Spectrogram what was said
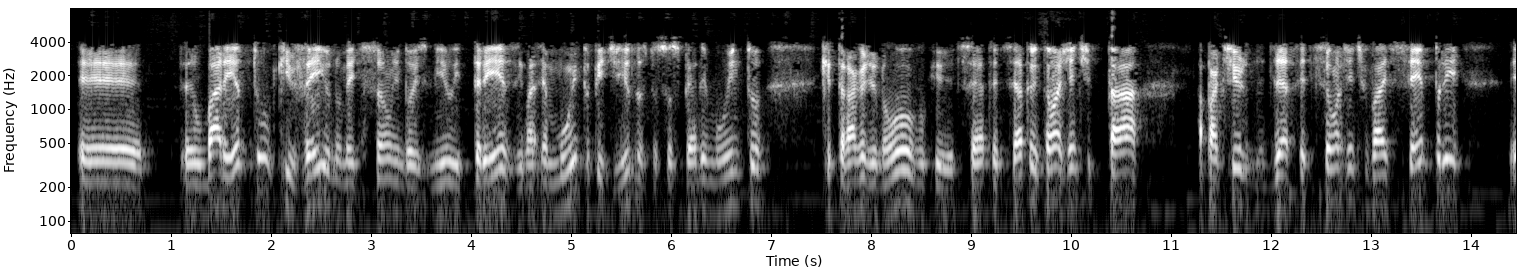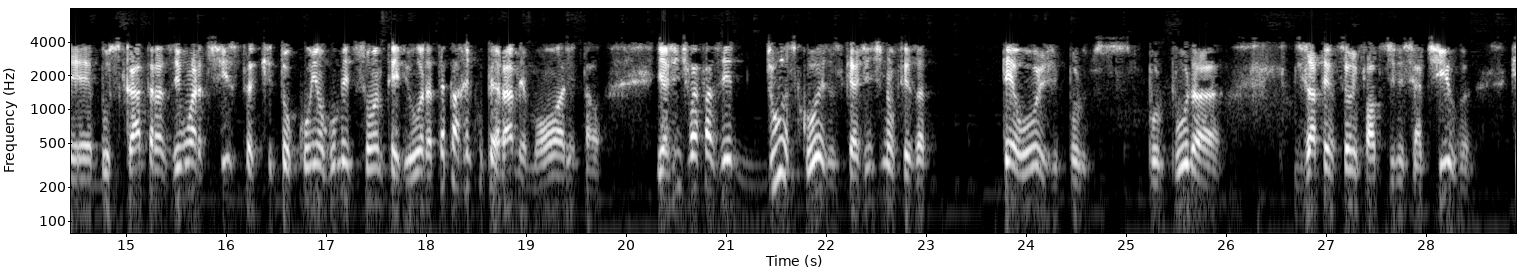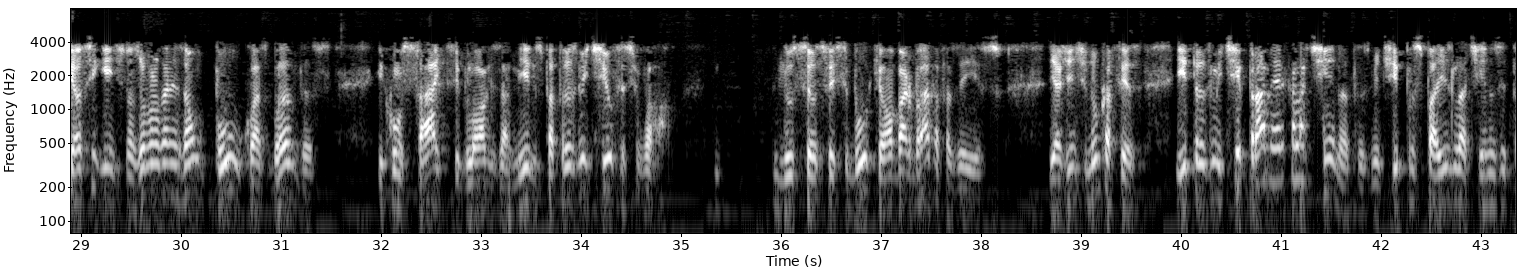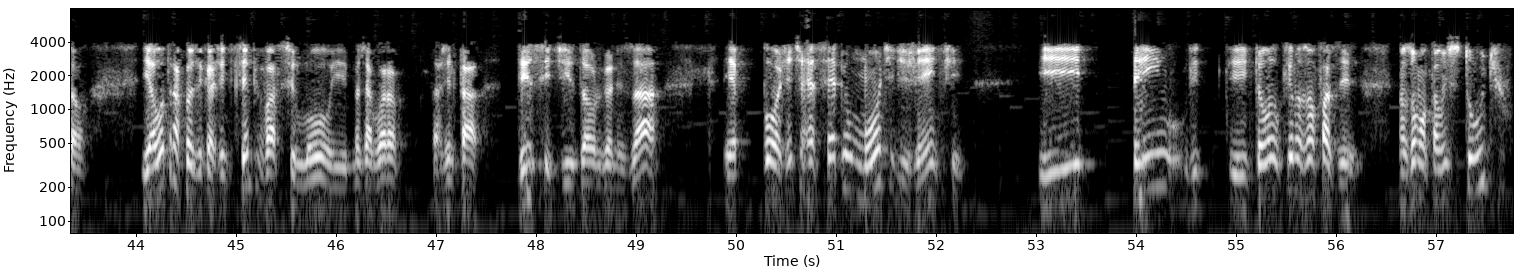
é, é, o Bareto, que veio numa edição em 2013, mas é muito pedido, as pessoas pedem muito que traga de novo, que etc, etc. Então a gente está a partir dessa edição, a gente vai sempre é, buscar trazer um artista que tocou em alguma edição anterior, até para recuperar a memória e tal. E a gente vai fazer duas coisas que a gente não fez até hoje, por, por pura desatenção e falta de iniciativa, que é o seguinte, nós vamos organizar um pool com as bandas e com sites e blogs amigos para transmitir o festival nos seus Facebook, é uma barbada fazer isso. E a gente nunca fez. E transmitir para a América Latina, transmitir para os países latinos e tal. E a outra coisa que a gente sempre vacilou, e, mas agora a gente está decidido a organizar, é, pô, a gente recebe um monte de gente e tem. Então o que nós vamos fazer? Nós vamos montar um estúdio,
